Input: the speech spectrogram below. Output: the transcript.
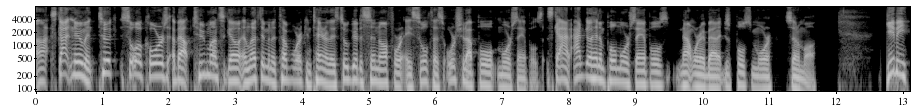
Uh, Scott Newman took soil cores about two months ago and left them in a Tupperware container. They're still good to send off for a soil test, or should I pull more samples? Scott, I'd go ahead and pull more samples. Not worry about it. Just pull some more, send them off. Gibby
